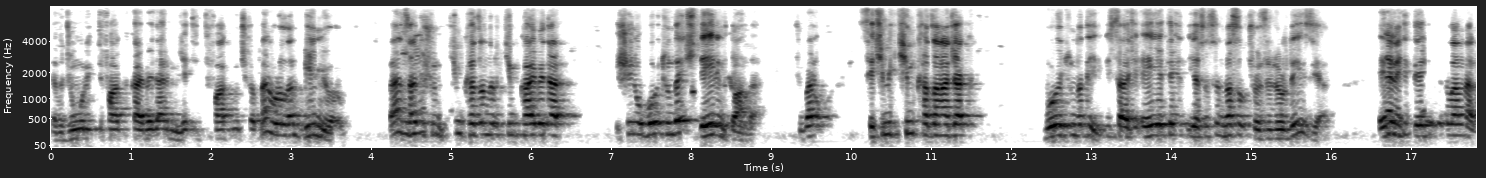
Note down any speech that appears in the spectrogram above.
ya da Cumhur İttifakı kaybeder, Millet İttifakı mı çıkar? Ben oraları bilmiyorum. Ben Hı hı. sadece şunu kim kazanır, kim kaybeder işin o boyutunda hiç değilim şu anda. Çünkü ben seçimi kim kazanacak boyutunda değil. Biz sadece EYT yasası nasıl çözülürdeyiz ya. Emeklilikte yaşatılanlar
